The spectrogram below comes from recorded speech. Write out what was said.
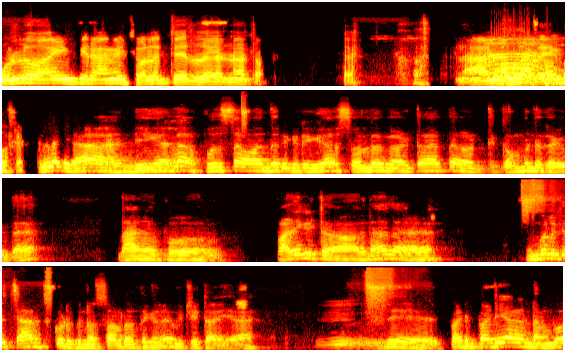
உள்ள வாங்கிக்கிறாங்க சொல்ல தெரியல என்னட்டும். இல்லையா? நீங்க எல்லாம் புதுசா வந்திருக்கிறீங்க. சொல்லுங்கன்ட்டு கம்முன்னு இருந்தேன். நாங்க இப்போ பழகிட்டோம். அதனால உங்களுக்கு சான்ஸ் கொடுக்கணும் சொல்றதுக்கு விட்டுட்டோம் ஐயா. இது படிப்படியா நம்ம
